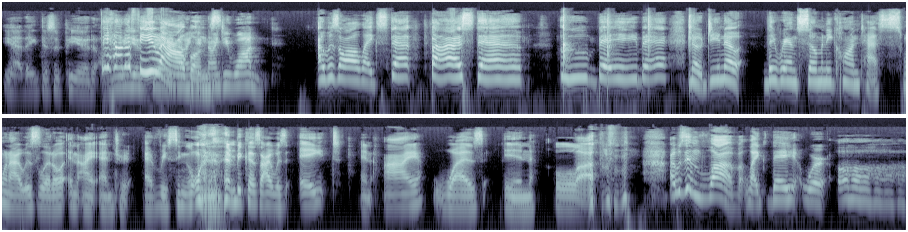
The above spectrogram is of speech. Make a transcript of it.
Yeah, they disappeared. They had a few albums. 1991. I was all like step by step, ooh baby. No, do you know they ran so many contests when I was little, and I entered every single one of them because I was eight and I was in love. I was in love. Like they were. Oh,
